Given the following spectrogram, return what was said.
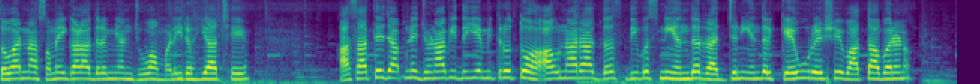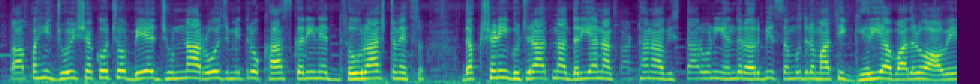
સવારના સમયગાળા દરમિયાન જોવા મળી રહ્યા છે. આ સાથે જ આપને જણાવી દઈએ મિત્રો તો આવનારા દસ દિવસની અંદર રાજ્યની અંદર કેવું રહેશે વાતાવરણ? તો આપ અહીં જોઈ શકો છો બે જૂનના રોજ મિત્રો ખાસ કરીને સૌરાષ્ટ્ર અને દક્ષિણી ગુજરાતના દરિયાના કાંઠાના વિસ્તારોની અંદર અરબી સમુદ્રમાંથી ઘેરિયા વાદળો આવે.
